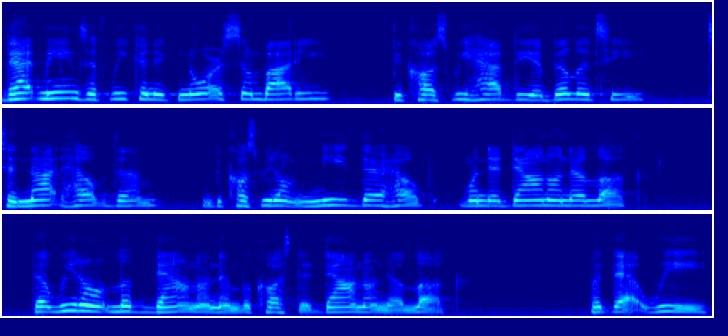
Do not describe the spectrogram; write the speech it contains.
That means if we can ignore somebody because we have the ability to not help them, because we don't need their help when they're down on their luck, that we don't look down on them because they're down on their luck, but that we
